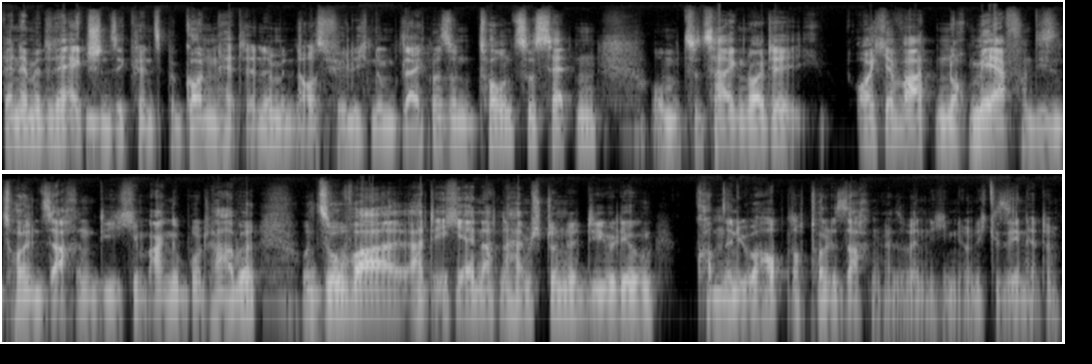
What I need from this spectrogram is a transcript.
wenn er mit einer Actionsequenz begonnen hätte, ne? mit einer ausführlichen, um gleich mal so einen Ton zu setten, um zu zeigen, Leute, euch erwarten noch mehr von diesen tollen Sachen, die ich im Angebot habe. Und so war, hatte ich eher nach einer halben Stunde die Überlegung, kommen denn überhaupt noch tolle Sachen, also wenn ich ihn noch nicht gesehen hätte.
